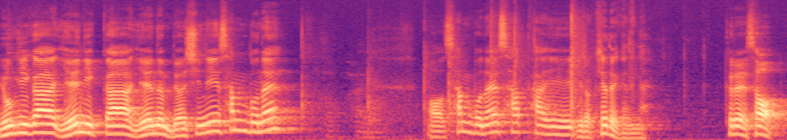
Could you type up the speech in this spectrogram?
여기가 얘니까 얘는 몇이니? 3분의 어, 3분의 4파이 이렇게 되겠네. 그래서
